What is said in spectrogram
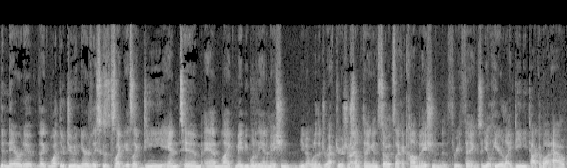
the narrative, like what they're doing narratively, because it's like it's like Dini and Timm and like maybe one of the animation, you know, one of the directors or Right. something, and so it's like a combination of three things. And you'll hear like Dini talk about how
